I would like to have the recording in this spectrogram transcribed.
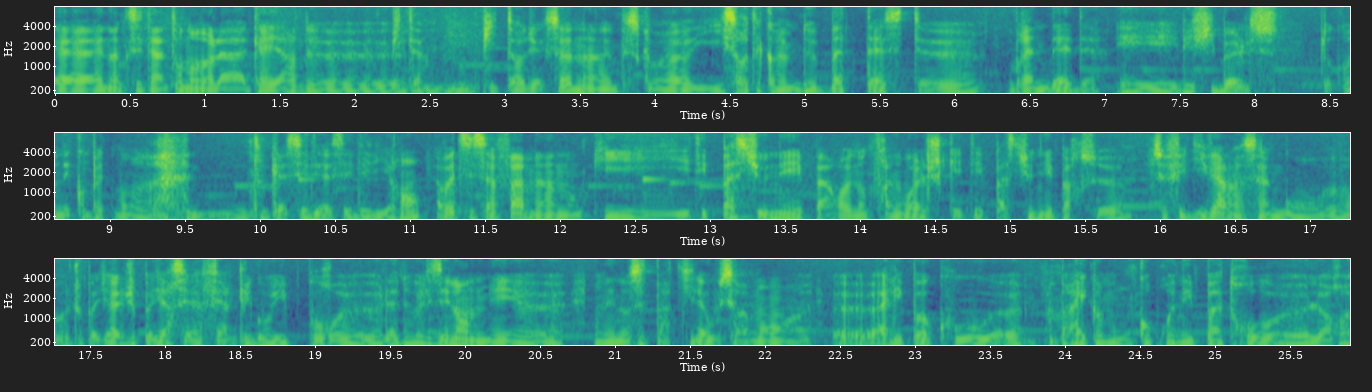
euh, non, que c'était un tournant dans la carrière de Peter, Jackson, hein, parce que voilà, il sortait quand même de Bad Test, Branded et les Feebles. Donc on est complètement dans un truc assez, assez délirant. En fait, c'est sa femme, hein, donc qui était passionnée par donc Fran Walsh, qui était passionné par ce, ce fait divers. Hein. c'est un je vais dire, je vais pas dire c'est l'affaire Grégory pour la Nouvelle-Zélande, mais on est dans cette partie-là où c'est vraiment à l'époque où, pareil, comme on comprenait pas trop leur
